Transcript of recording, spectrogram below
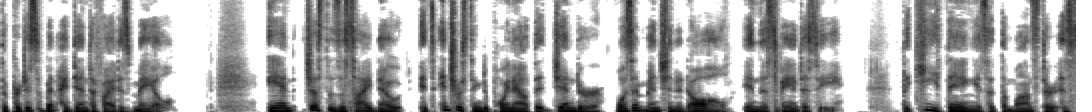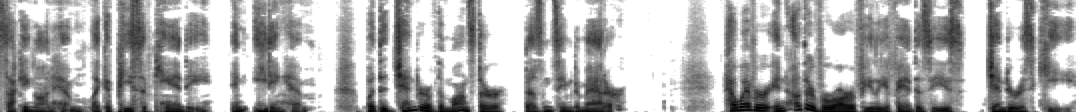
the participant identified as male. And just as a side note, it's interesting to point out that gender wasn't mentioned at all in this fantasy. The key thing is that the monster is sucking on him like a piece of candy and eating him, but the gender of the monster doesn't seem to matter. However, in other vorarephilia fantasies, gender is key.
